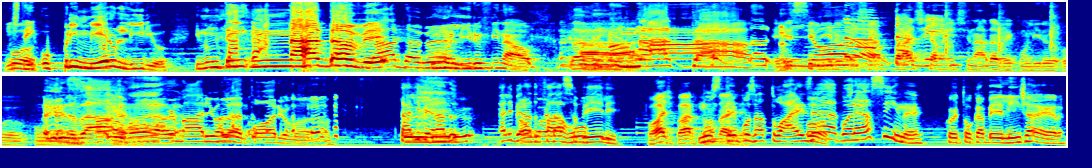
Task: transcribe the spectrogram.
a gente Pô. tem o primeiro lírio, que não tem nada a ver Nada, com o lírio final. Lá Nada! Esse Senhora! lírio não tinha praticamente nada a ver com o lírio. Com o lírio Exato, É um armário aleatório, mano. Tá liberado, tá liberado É um falar sobre ele. Pode, claro. Nos vontade. tempos atuais, é, agora é assim, né? Cortou o cabelinho já era.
